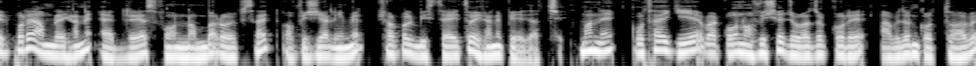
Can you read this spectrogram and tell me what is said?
এরপরে আমরা এখানে address phone number website official email সকল বিস্তারিত এখানে পেয়ে যাচ্ছি মানে কোথায় গিয়ে বা কোন অফিসে যোগাযোগ করে আবেদন করতে হবে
